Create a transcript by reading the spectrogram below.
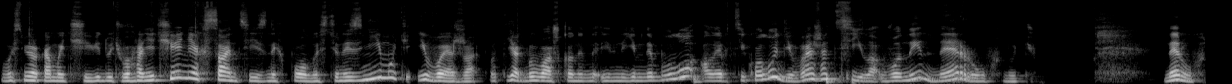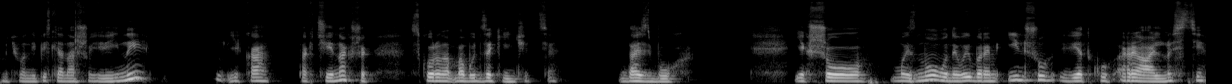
Восьмірка мечів йдуть в ограниченнях, санкції з них повністю не знімуть, і вежа. От як би важко їм не було, але в цій колоді вежа ціла. Вони не рухнуть. Не рухнуть вони після нашої війни, яка так чи інакше скоро, мабуть, закінчиться. Дасть Бог. Якщо ми знову не виберемо іншу ветку реальності,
